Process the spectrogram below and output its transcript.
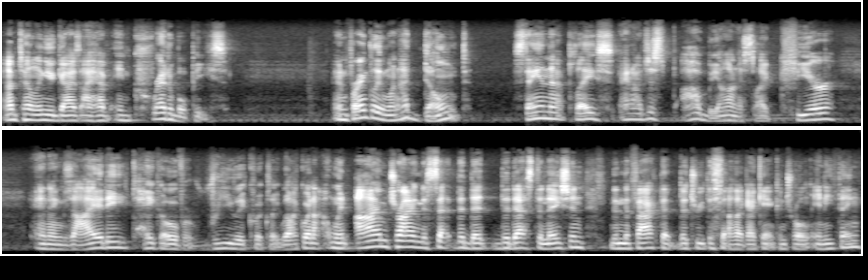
I'm telling you guys, I have incredible peace. And frankly, when I don't, stay in that place and i just i'll be honest like fear and anxiety take over really quickly. Like when I, when i'm trying to set the de- the destination then the fact that the truth is like i can't control anything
